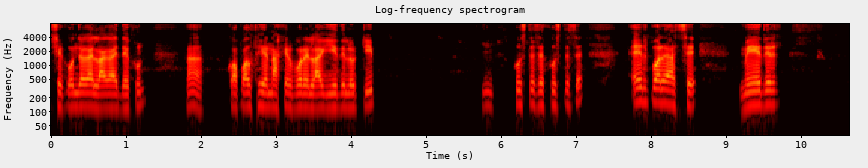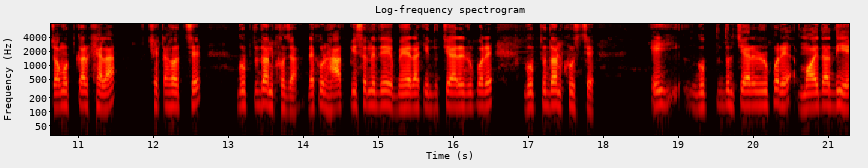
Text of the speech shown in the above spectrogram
সে কোন জায়গায় লাগায় দেখুন। হ্যাঁ কপাল থেকে নাকের পরে লাগিয়ে দিল টিপ। খুঁজতেছে খুঁজতেছে। এরপরে আছে মেয়েদের চমৎকার খেলা। সেটা হচ্ছে গুপ্তধন খোঁজা। দেখুন, হাত পিছনে দিয়ে মেয়েরা কিন্তু চেয়ারের উপরে গুপ্তধন খুঁজছে। এই গুপ্তধন চেয়ারের উপরে ময়দা দিয়ে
